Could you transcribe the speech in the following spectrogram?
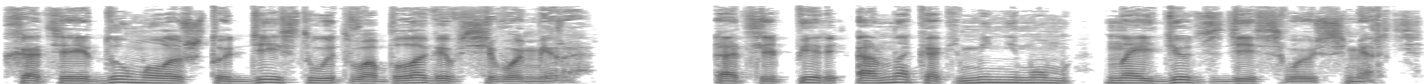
хотя и думала, что действует во благо всего мира. А теперь она как минимум найдет здесь свою смерть.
